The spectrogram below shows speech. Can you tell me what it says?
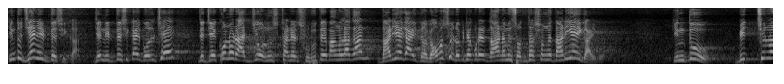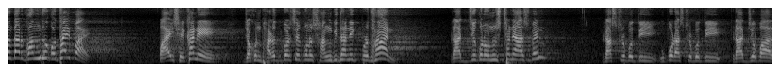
কিন্তু যে নির্দেশিকা, যে নির্দেশিকায় বলছে যে যে কোনো রাজ্য অনুষ্ঠানের শুরুতে বাংলা গান দাঁড়িয়ে গাইতে হবে। অবশ্যই রবি ঠাকুরের গান আমি শ্রদ্ধার সঙ্গে দাঁড়িয়েই গাইব। কিন্তু বিচ্ছিন্নতার গন্ধ কোথায় পায়? পায় সেখানে যখন ভারতবর্ষের কোনো সাংবিধানিক প্রধান রাজ্যে কোনো অনুষ্ঠানে আসবেন, রাষ্ট্রপতি, উপরাষ্ট্রপতি, রাজ্যপাল,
